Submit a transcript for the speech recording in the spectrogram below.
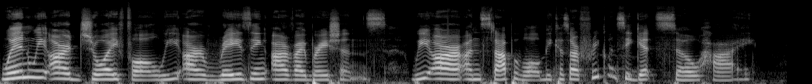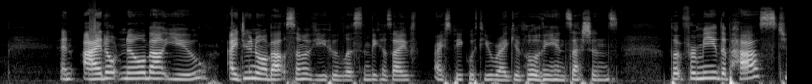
When we are joyful, we are raising our vibrations we are unstoppable because our frequency gets so high. And I don't know about you. I do know about some of you who listen because I I speak with you regularly in sessions. But for me, the past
